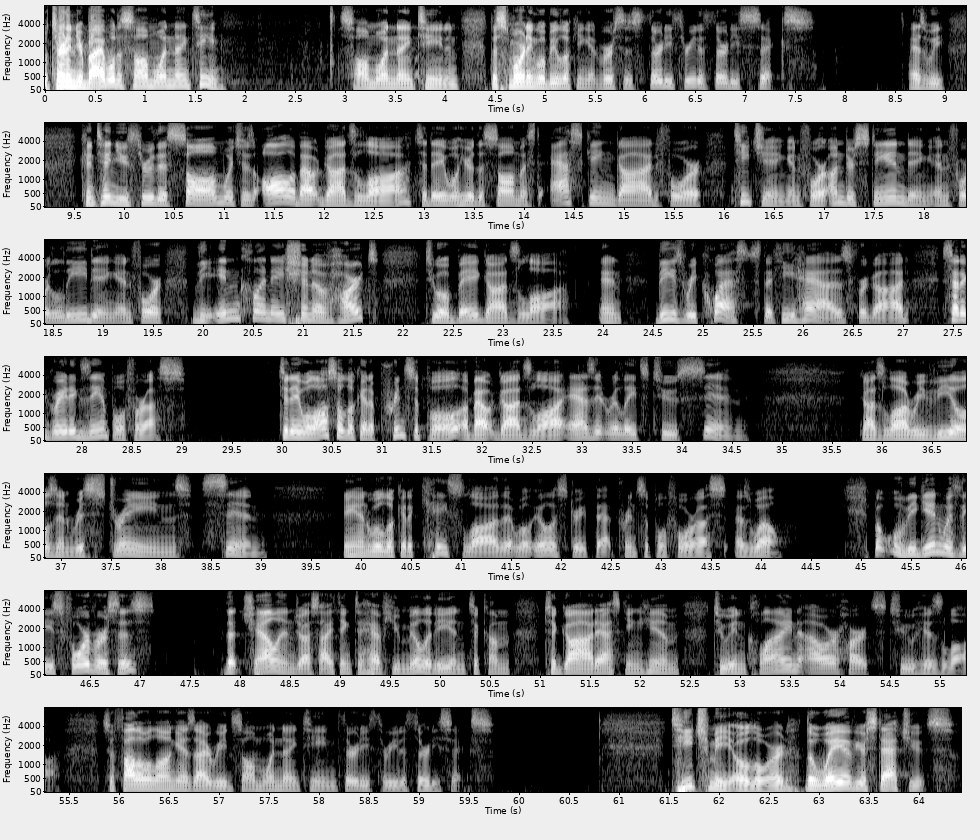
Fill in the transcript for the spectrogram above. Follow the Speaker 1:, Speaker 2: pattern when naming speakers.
Speaker 1: Well, turn in your Bible to Psalm 119. Psalm 119. And this morning we'll be looking at verses 33 to 36 as we continue through this psalm, which is all about God's law. Today we'll hear the psalmist asking God for teaching and for understanding and for leading and for the inclination of heart to obey God's law. And these requests that he has for God set a great example for us. Today we'll also look at a principle about God's law as it relates to sin. God's law reveals and restrains sin. And we'll look at a case law that will illustrate that principle for us as well. But we'll begin with these four verses that challenge us, I think, to have humility and to come to God asking Him to incline our hearts to His law. So follow along as I read Psalm 119, 33 to 36. Teach me, O Lord, the way of your statutes,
